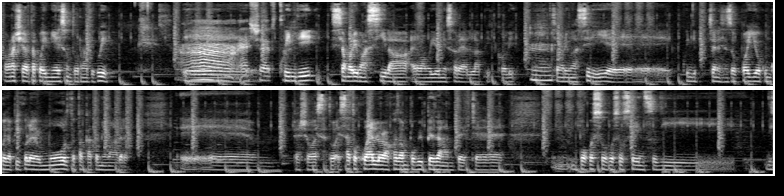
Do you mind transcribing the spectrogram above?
a una certa poi i miei sono tornati qui. Ah, E eh certo. Quindi siamo rimasti là, eravamo io e mia sorella piccoli, Mm. siamo rimasti lì e quindi, cioè nel senso, poi io comunque da piccolo ero molto attaccato a mia madre. E, perciò è stato, è stato quello la cosa un po' più pesante, cioè un po' questo, questo senso di, di,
